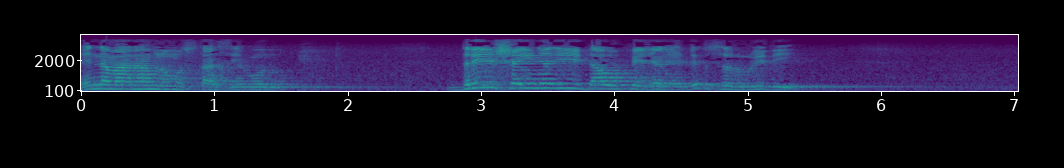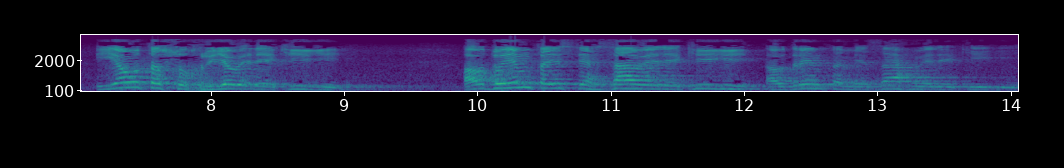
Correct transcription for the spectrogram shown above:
انما نحن مستهزئون درې شي نه دي دا په جنې ډېر ضروری دي یو ته سخریه ویل کیږي او دویم ته استهزاء ویل کیږي او دریم ته مزاح ویل کیږي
